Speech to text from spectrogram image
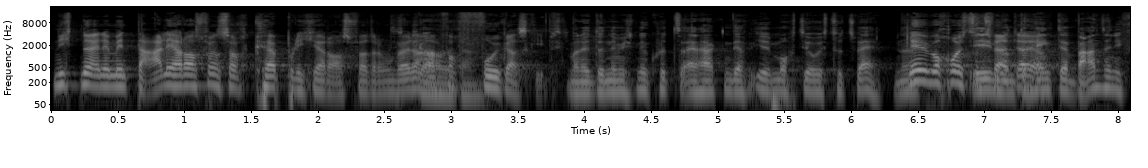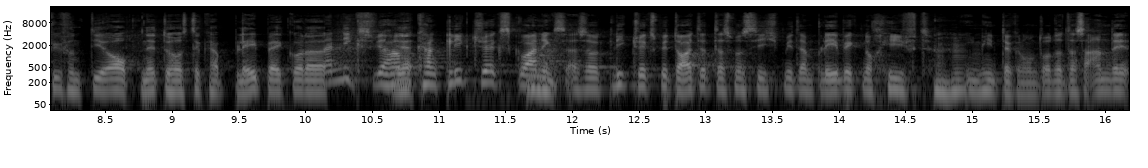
nicht nur eine mentale Herausforderung, sondern auch körperliche Herausforderung, weil du einfach da. Vollgas gibst. Wenn ich da nämlich nur kurz einhaken darf, ihr macht ja alles zu zweit. Ne? Ja, wir machen alles zu Eben, zweit, Und ja, da ja. hängt ja wahnsinnig viel von dir ab. Nicht? Du hast ja kein Playback oder. Nein, nix. Wir haben Ja. Mhm. kein Click-Tracks, gar nichts. Also Click-Tracks bedeutet, dass man sich mit einem Playback noch hilft Mhm. im Hintergrund oder das andere.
